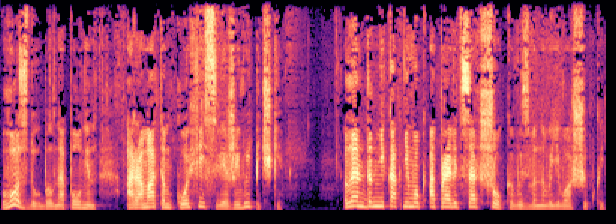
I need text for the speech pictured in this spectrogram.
Воздух был наполнен ароматом кофе и свежей выпечки. Лэндон никак не мог оправиться от шока, вызванного его ошибкой.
